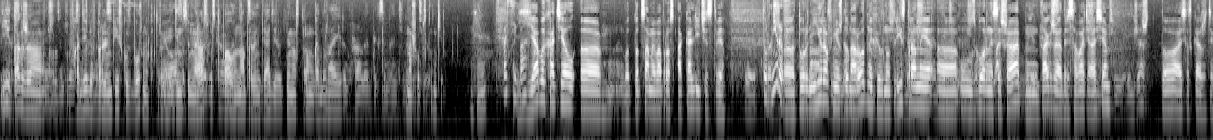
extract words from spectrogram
и также входили в паралимпийскую сборную, которая единственный раз выступала на Паралимпиаде в 92 году. Наши выпускники. Спасибо. Я бы хотел э, вот тот самый вопрос о количестве турниров, э, турниров международных и внутри страны э, у сборной США также адресовать Асе. Что, Ася, скажете?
